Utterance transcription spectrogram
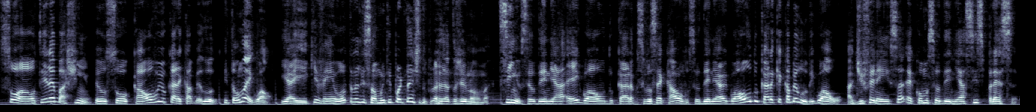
sou alto e ele é baixinho. Eu sou calvo e o cara é cabeludo. Então não é igual. E aí que vem outra lição muito importante do projeto Genoma. Sim, o seu DNA é igual ao do cara. Se você é calvo, seu DNA é igual ao do cara que é cabeludo, igual. A diferença é como seu DNA se expressa.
